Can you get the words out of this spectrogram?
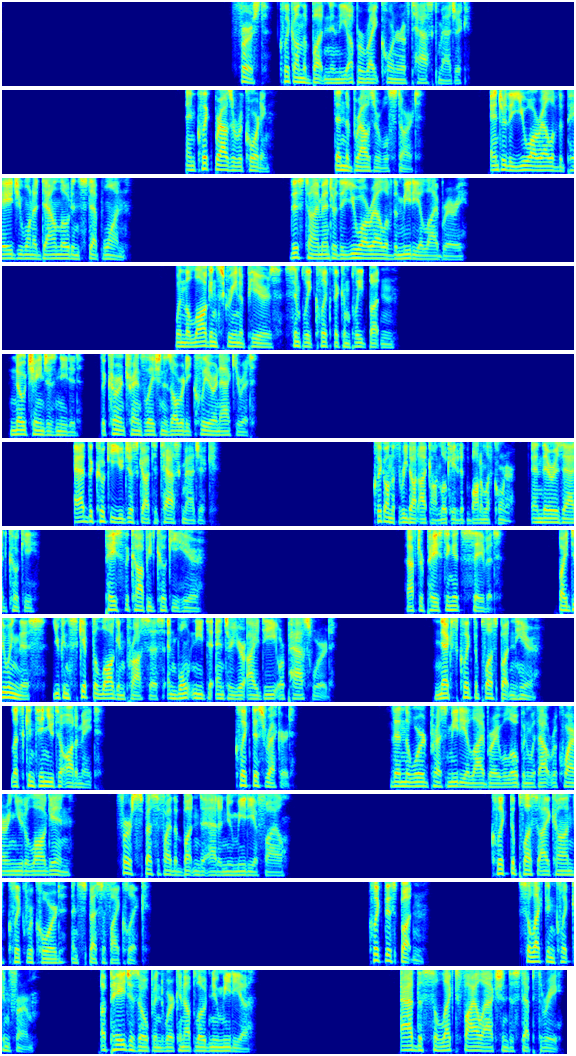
First, click on the button in the upper right corner of TaskMagic. And click Browser Recording. Then the browser will start. Enter the URL of the page you want to download in step 1. This time enter the URL of the media library. When the login screen appears, simply click the Complete button. No changes needed. The current translation is already clear and accurate. Add the cookie you just got to TaskMagic. Click on the three-dot icon located at the bottom left corner, and there is Add Cookie. Paste the copied cookie here. After pasting it, save it. By doing this, you can skip the login process and won't need to enter your ID or password. Next, click the plus button here. Let's continue to automate. Click this record. Then the WordPress media library will open without requiring you to log in. First, specify the button to add a new media file. Click the plus icon, click record, and specify click. Click this button. Select and click Confirm. A page is opened where can upload new media. add the Select File action to Step 3.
